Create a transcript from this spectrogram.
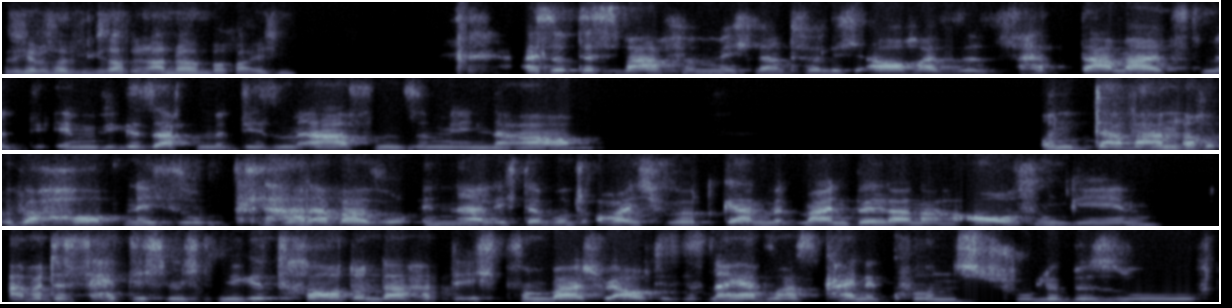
Also ich habe das halt, wie gesagt, in anderen Bereichen. Also das war für mich natürlich auch, also es hat damals mit, eben wie gesagt, mit diesem ersten Seminar, Und da war noch überhaupt nicht so klar, da war so innerlich der Wunsch, oh, ich würde gern mit meinen Bildern nach außen gehen. Aber das hätte ich mich nie getraut. Und da hatte ich zum Beispiel auch dieses, naja, du hast keine Kunstschule besucht,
